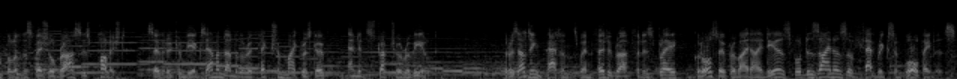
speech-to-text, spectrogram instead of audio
Sample of the special brass is polished so that it can be examined under the reflection microscope and its structure revealed. The resulting patterns, when photographed for display, could also provide ideas for designers of fabrics and wallpapers.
